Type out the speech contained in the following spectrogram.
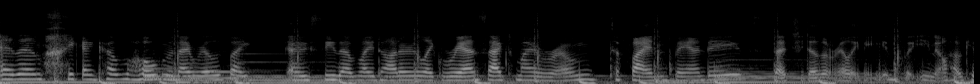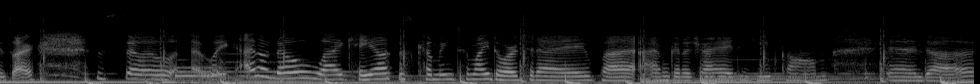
And then, like, I come home and I realize, like, I see that my daughter like ransacked my room to find band-aids that she doesn't really need, but you know how kids are. So I'm like, I don't know why chaos is coming to my door today, but I'm gonna try to keep calm. And uh,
